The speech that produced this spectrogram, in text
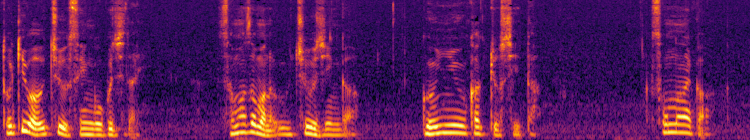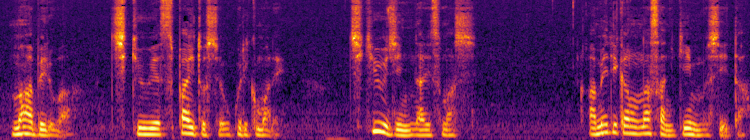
時は宇宙戦国時代。さまざまな宇宙人が群雄割拠していた。そんな中マーベルは地球へスパイとして送り込まれ地球人になりすましアメリカの NASA に勤務していた。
